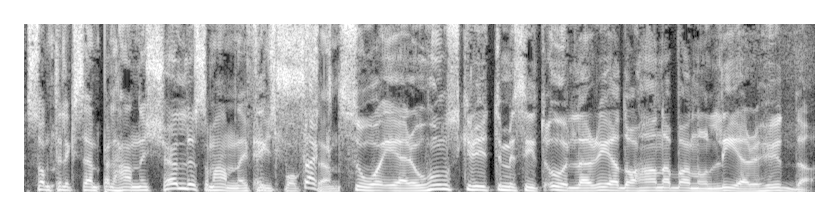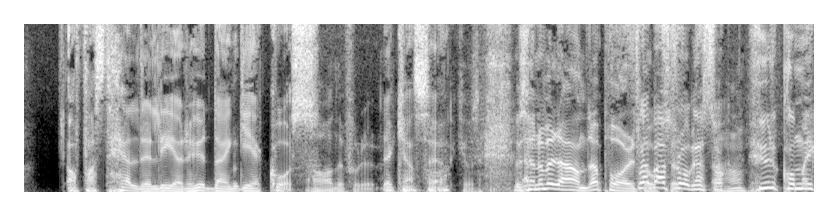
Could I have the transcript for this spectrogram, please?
Som till exempel Hanne Kjöller som hamnar i frysboxen. Exakt så är det. Och Hon skryter med sitt Ullared och han har bara någon lerhydda. Ja, fast hellre lerhydda än GKs. Ja, det får du. Det kan jag säga. Ja, kan vi säga. Och sen har vi det andra paret Får jag bara också. fråga en sak? Hur kommer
